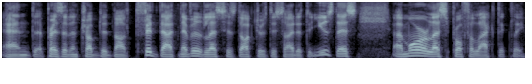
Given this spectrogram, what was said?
And uh, President Trump did not fit that. Nevertheless, his doctors decided to use this uh, more or less prophylactically.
